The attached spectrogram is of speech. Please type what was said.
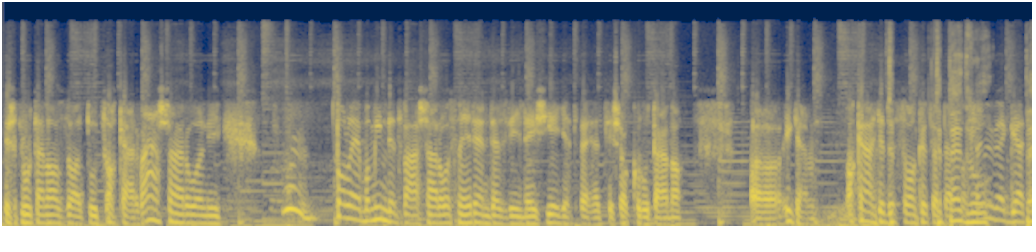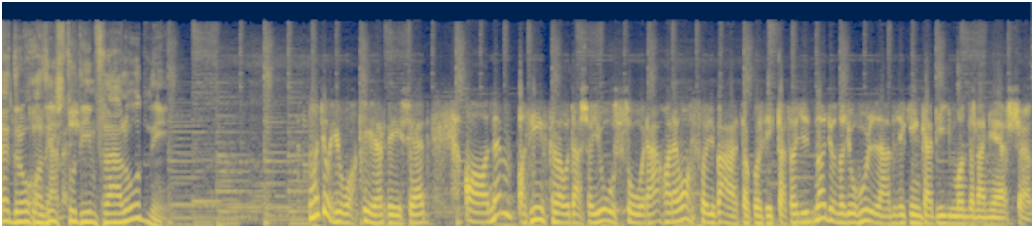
és akkor utána azzal tudsz akár vásárolni. Hm, valójában mindent vásárolsz, mert egy rendezvényre is jegyet vehetsz, és akkor utána, uh, igen, a kártyád össze van kötve persze a Pedro, Pedro az is tud inflálódni? Nagyon jó a kérdésed. A, nem az inflálódás a jó szóra, hanem az, hogy váltakozik. Tehát, hogy nagyon-nagyon hullámzik, inkább így mondanám nyersen.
